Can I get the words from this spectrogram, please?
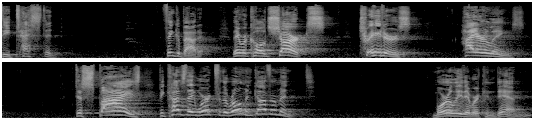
detested. Think about it. They were called sharks, traitors, hirelings, despised because they worked for the Roman government. Morally, they were condemned.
